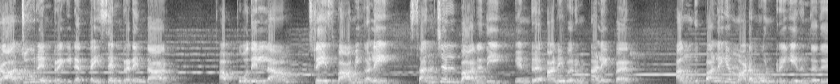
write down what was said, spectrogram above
ராஜூர் என்ற இடத்தை சென்றடைந்தார். அப்போதெல்லாம் ஸ்ரீ சுவாமிகளை சஞ்சல் பாரதி என்று அனைவரும் அழைப்பர். அங்கு பழைய மடம் ஒன்று இருந்தது.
